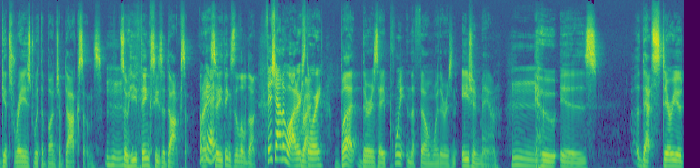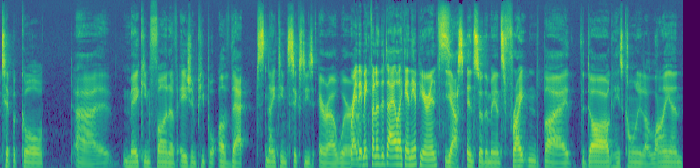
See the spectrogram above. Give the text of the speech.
gets raised with a bunch of dachshunds, so he thinks he's a dachshund, right? Okay. So he thinks it's a little dog. Fish out of water Right. story. But there is a point in the film where there is an Asian man Hmm. who is that stereotypical uh, making fun of Asian people of that 1960s era where Right, they make fun of the dialect and the appearance. Yes, and so the man's frightened by the dog, and he's calling it a lion,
